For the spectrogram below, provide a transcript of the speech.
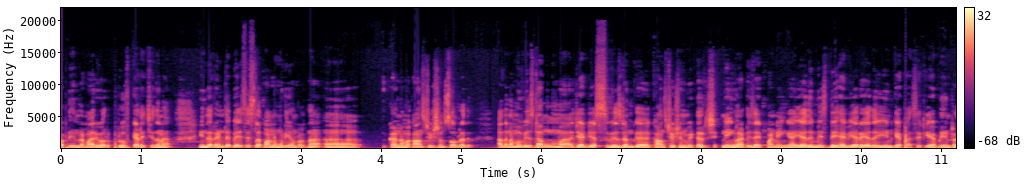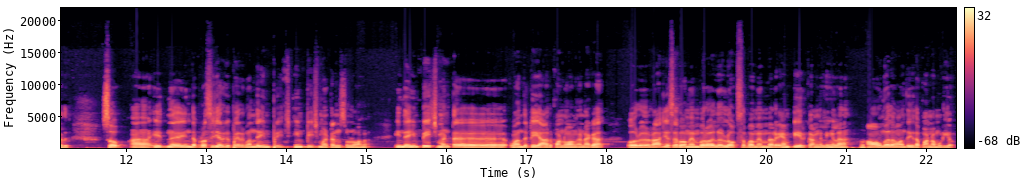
அப்படின்ற மாதிரி ஒரு ப்ரூஃப் கிடைச்சிதுன்னா இந்த ரெண்டு பேசிஸில் பண்ண முடியுன்றது தான் நம்ம கான்ஸ்டியூஷன் சொல்கிறது அதை நம்ம விஸ்டம் ஜட்ஜஸ் விஸ்டம்க்கு கான்ஸ்டியூஷன் விட்டுருச்சு. நீங்களா டிசைட் பண்ணீங்க எது மிஸ்பிஹேவியர் எது இன்கெப்பாசிட்டி அப்படின்றது. ஸோ இந்த இந்த ப்ரொசீஜருக்கு பேர் வந்து இம்பீச் இம்பீச்மெண்ட்னு சொல்லுவாங்க. இந்த இம்பீச்மெண்ட்டை வந்துட்டு யார் பண்ணுவாங்கன்னாக்கா ஒரு ராஜ்யசபா மெம்பரோ இல்லை லோக்சபா மெம்பர் எம்பி இருக்காங்க இல்லைங்களா? அவங்க தான் வந்து இதை பண்ண முடியும்.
